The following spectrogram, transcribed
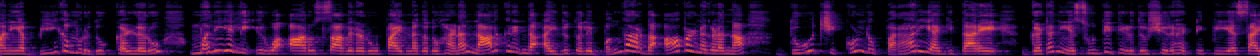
ಮನೆಯ ಬೀಗ ಮುರಿದು ಕಳ್ಳರು ಮನೆಯಲ್ಲಿ ಇರುವ ಆರು ಸಾವಿರ ರೂಪಾಯಿ ನಗದು ಹಣ ನಾಲ್ಕರಿಂದ ಐದು ತೊಲೆ ಬಂಗಾರದ ಆಭರಣಗಳನ್ನು ದೋಚಿಕೊಂಡು ಪರಾರಿಯಾಗಿದ್ದಾರೆ. ಘಟನೆಯ ಸುದ್ದಿ ತಿಳಿದು ಶಿರಹಟ್ಟಿ ಪಿಎಸ್ಐ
